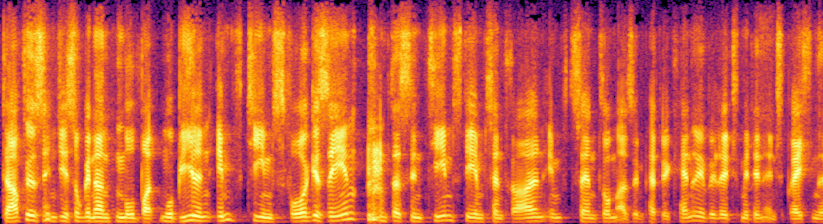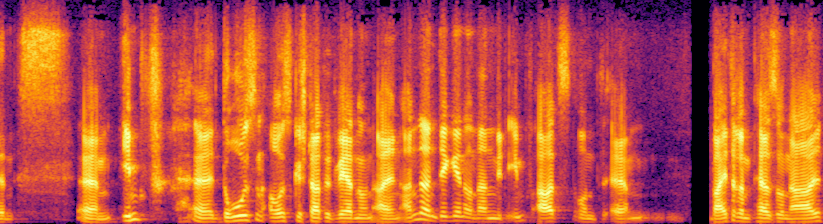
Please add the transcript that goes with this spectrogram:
Dafür sind die sogenannten mobilen Impfteams vorgesehen. Das sind Teams, die im zentralen Impfzentrum, also im Patrick Henry Village, mit den entsprechenden ähm, Impfdosen ausgestattet werden und allen anderen Dingen und dann mit Impfarzt und ähm, weiterem Personal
